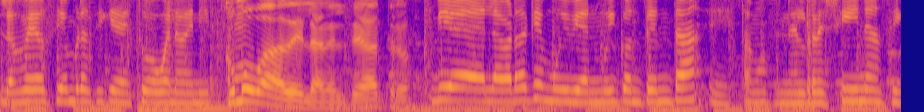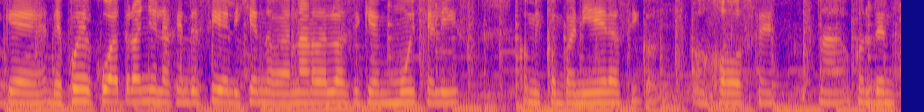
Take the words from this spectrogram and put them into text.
los veo siempre, así que estuvo bueno venir. ¿Cómo va Adela en el teatro? Bien, la verdad que muy bien, muy contenta. Eh, Estamos en el Regina, así que después de cuatro años la gente sigue eligiendo a Bernardo Alba, así que muy feliz con mis compañeras y con, con José. Nada, contenta.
